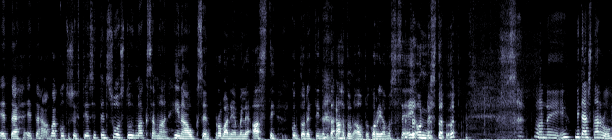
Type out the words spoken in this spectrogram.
että, että vakuutusyhtiö sitten suostui maksamaan hinauksen Rovaniemelle asti, kun todettiin, että Aatun autokorjaamossa se ei onnistu. No niin. Mitäs Taru,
